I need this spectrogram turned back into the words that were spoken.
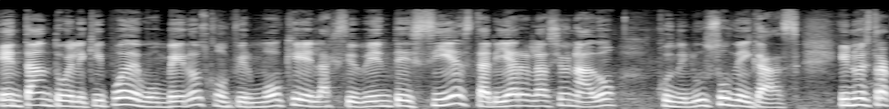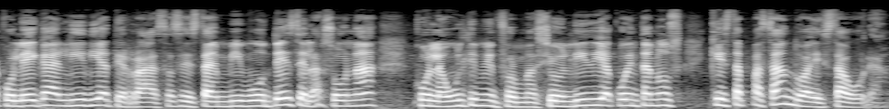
En tanto, el equipo de bomberos confirmó que el accidente sí estaría relacionado con el uso de gas. Y nuestra colega Lidia Terrazas está en vivo desde la zona con la última información. Lidia, cuéntanos qué está pasando a esta hora.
